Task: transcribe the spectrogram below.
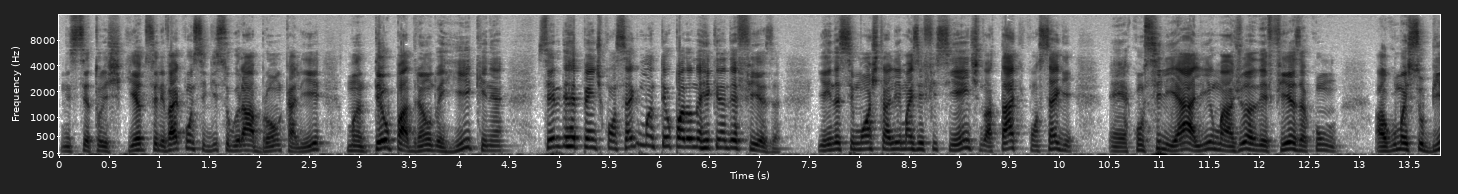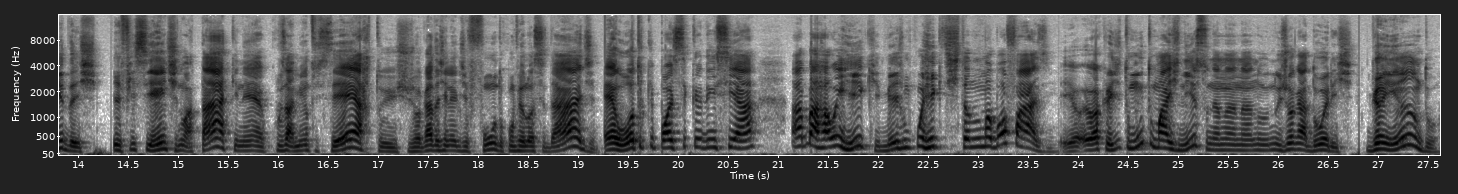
nesse setor esquerdo, se ele vai conseguir segurar a bronca ali, manter o padrão do Henrique, né? Se ele de repente consegue manter o padrão do Henrique na defesa e ainda se mostra ali mais eficiente no ataque, consegue é, conciliar ali uma ajuda da defesa com algumas subidas eficientes no ataque, né, cruzamentos certos, jogadas de linha de fundo com velocidade, é outro que pode se credenciar a barrar o Henrique, mesmo com o Henrique estando numa boa fase. Eu, eu acredito muito mais nisso, né, na, na, nos jogadores ganhando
